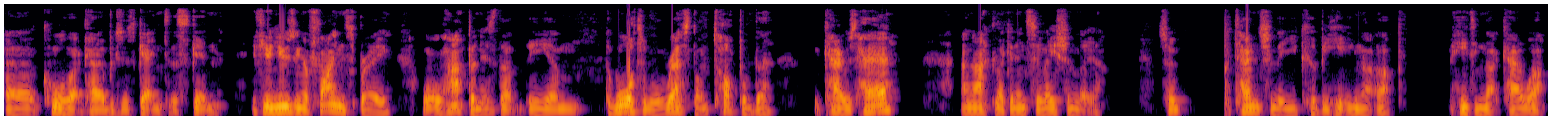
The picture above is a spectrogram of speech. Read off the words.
uh, cool that cow because it's getting to the skin. If you're using a fine spray, what will happen is that the um, the water will rest on top of the, the cow's hair and act like an insulation layer. So potentially you could be heating that up, heating that cow up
